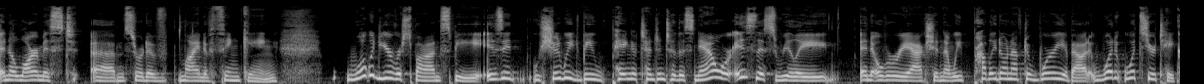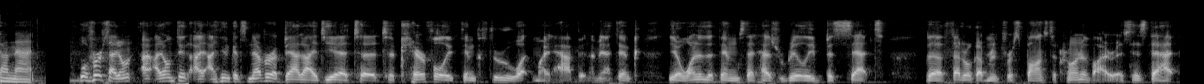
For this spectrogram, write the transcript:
an alarmist um, sort of line of thinking. What would your response be? Is it should we be paying attention to this now, or is this really an overreaction that we probably don't have to worry about? What What's your take on that? Well, first, I don't. I don't think. I, I, think it's never a bad idea to to carefully think through what might happen. I mean, I think you know one of the things that has really beset the federal government's response to coronavirus is that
